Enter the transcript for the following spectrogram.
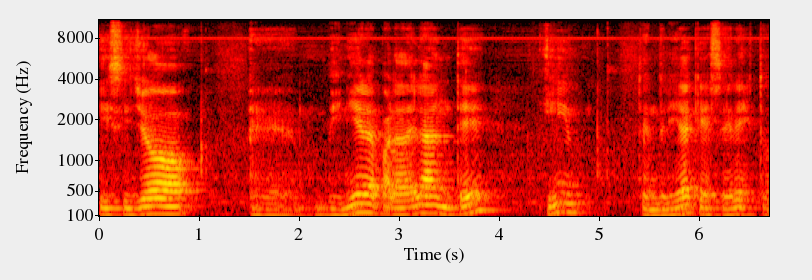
Y si yo eh, viniera para adelante y tendría que hacer esto.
